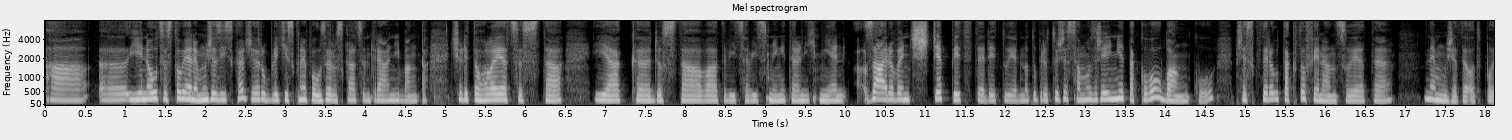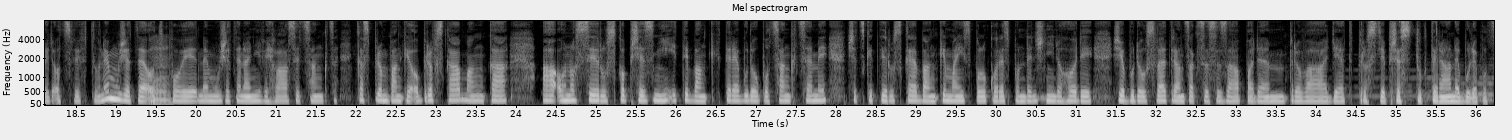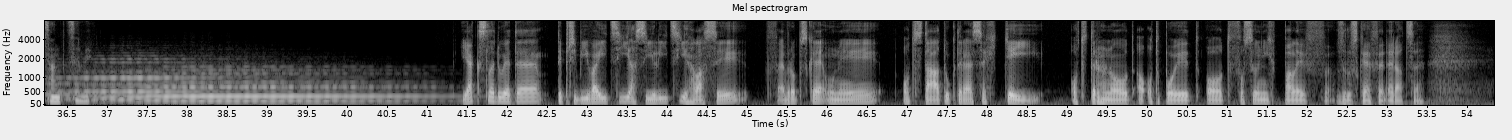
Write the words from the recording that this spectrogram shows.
A e, jinou cestou je nemůže získat, že rubly tiskne pouze Ruská centrální banka. Čili tohle je cesta, jak dostávat více víc směnitelných měn. A zároveň štěpit tedy tu jednotu, protože samozřejmě takovou banku, přes kterou takto financujete, nemůžete odpojit od SWIFTu, nemůžete hmm. odpojit, hmm. nemůžete na ní vyhlásit sankce. Gazprom bank je obrovská banka a ono si Rusko přes ní i ty banky, které budou pod sankcemi, všechny ty ruské banky mají spolu korespondenční dohody, že budou své transakce se Západem provádět prostě přes tu, která nebude pod sankcemi. Jak sledujete ty přibývající a sílící hlasy v Evropské unii od států, které se chtějí odtrhnout a odpojit od fosilních paliv z Ruské federace.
